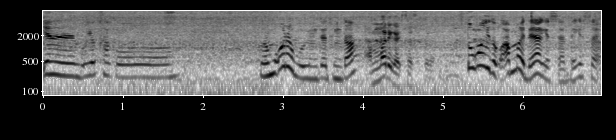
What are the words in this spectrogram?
얘는 목욕하고 너무 어려 보이는데 둘 다? 앞머리가 있어서 그래. 똥원이도 앞머리 내야겠어요 안 되겠어요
